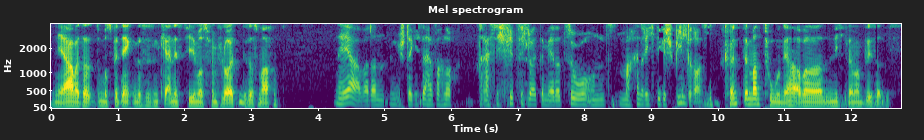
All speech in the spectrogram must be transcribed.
Ja, aber da, du musst bedenken, das ist ein kleines Team aus fünf Leuten, die das machen. Naja, aber dann stecke ich da einfach noch 30, 40 Leute mehr dazu und mache ein richtiges Spiel draus. Könnte man tun, ja, aber nicht, wenn man Blizzard ist.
